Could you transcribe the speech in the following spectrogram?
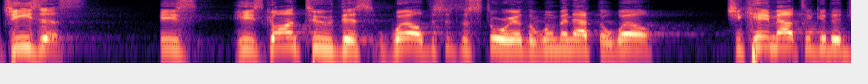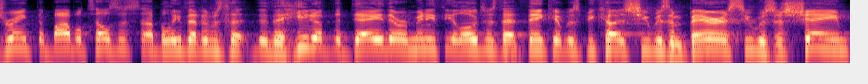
Jesus, he's he's gone to this well. This is the story of the woman at the well. She came out to get a drink. The Bible tells us, I believe, that it was the, the heat of the day. There are many theologians that think it was because she was embarrassed, she was ashamed.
